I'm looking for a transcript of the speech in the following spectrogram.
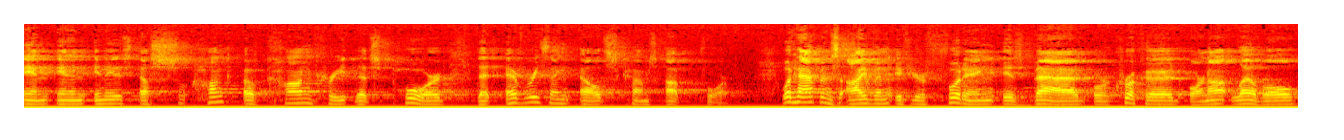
and, and, and it is a hunk of concrete that's poured that everything else comes up for. What happens, Ivan, if your footing is bad or crooked or not level?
